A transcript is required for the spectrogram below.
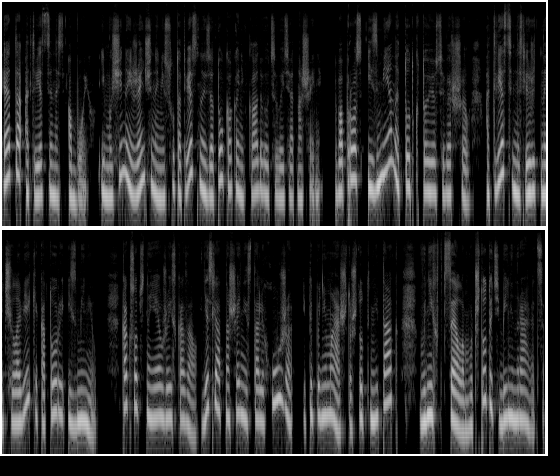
это ответственность обоих. И мужчина, и женщина несут ответственность за то, как они вкладываются в эти отношения. Вопрос измены, тот, кто ее совершил, ответственность лежит на человеке, который изменил. Как, собственно, я уже и сказала. Если отношения стали хуже, и ты понимаешь, что что-то не так в них в целом, вот что-то тебе не нравится,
